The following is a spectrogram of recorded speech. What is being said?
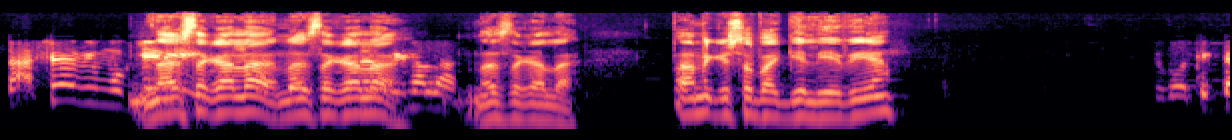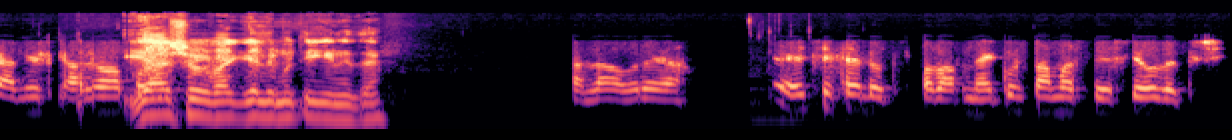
Λοιπόν, τα σέβη μου κύριε. Να είστε καλά, να είστε καλά. Να είστε καλά. Πάμε και στο Βαγγέλη Ευεία. Εγώ τι κάνεις, καλό από Γεια σου, Βαγγέλη μου, τι γίνεται; καλά, ωραία. Έτσι θέλω τους Παναθηναϊκούς να είμαστε αισιόδοξοι.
